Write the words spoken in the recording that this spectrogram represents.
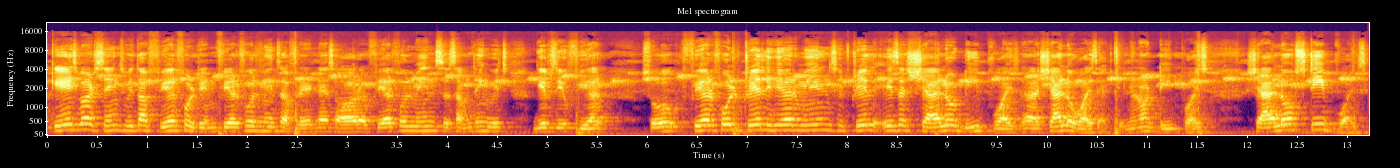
cage bird sings with a fearful tone fearful means afraidness or fearful means something which gives you fear. So fearful trill here means trill is a shallow deep voice uh, shallow voice actually not deep voice. Shallow steep voice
